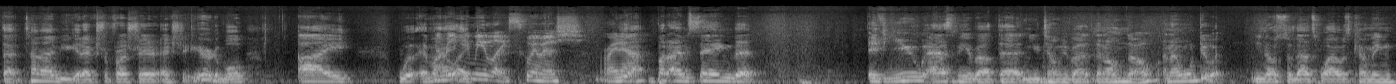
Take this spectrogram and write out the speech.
that time you get extra frustrated, extra irritable, I will. Am you're I making like, me like squeamish right Yeah, now. Yeah, but I'm saying that if you ask me about that and you tell me about it, then I'll know and I won't do it. You know, so that's why I was coming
